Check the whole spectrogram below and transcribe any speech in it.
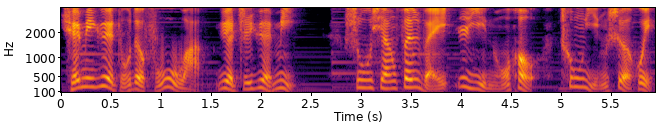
全民阅读的服务网越织越密，书香氛围日益浓厚，充盈社会，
